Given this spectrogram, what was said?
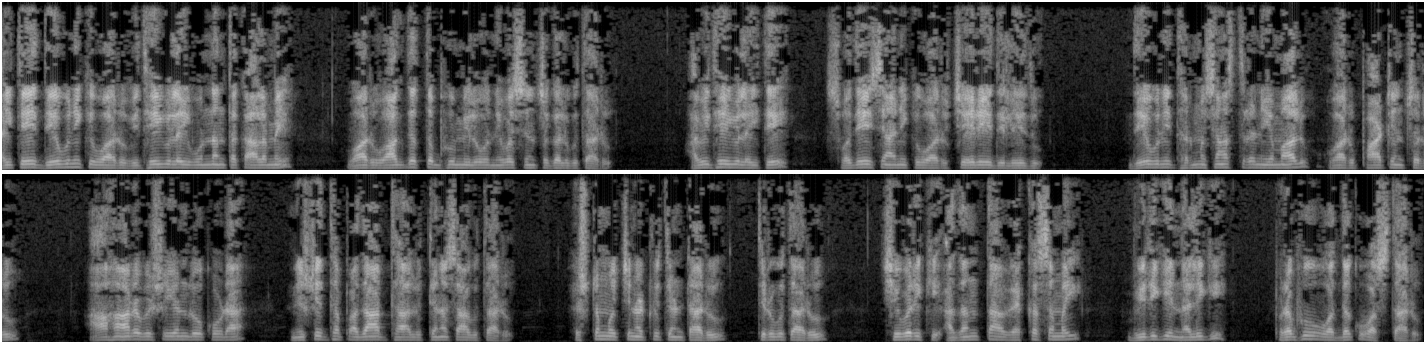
అయితే దేవునికి వారు విధేయులై ఉన్నంతకాలమే వారు వాగ్దత్త భూమిలో నివసించగలుగుతారు. అవిధేయులైతే స్వదేశానికి వారు చేరేది లేదు. దేవుని ధర్మశాస్త్ర నియమాలు వారు పాటించరు. ఆహార విషయంలో కూడా నిషిద్ధ పదార్థాలు తినసాగుతారు. ఇష్టం వచ్చినట్లు తింటారు తిరుగుతారు చివరికి అదంతా వెక్కసమై విరిగి నలిగి ప్రభువు వద్దకు వస్తారు.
